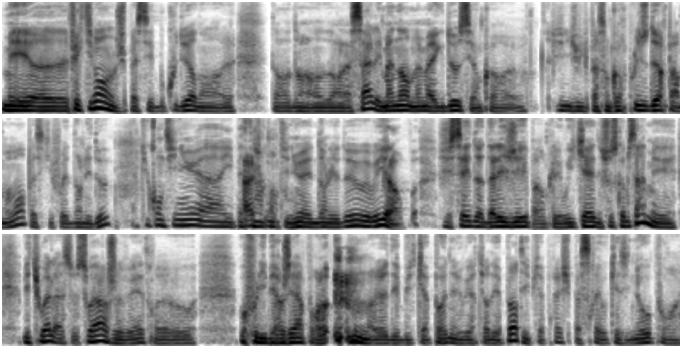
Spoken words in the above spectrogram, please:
mais euh, effectivement, j'ai passé beaucoup d'heures dans, dans, dans dans la salle et maintenant même avec deux, c'est encore, euh, je passe encore plus d'heures par moment parce qu'il faut être dans les deux. Tu continues à y passer ah, je continue à être dans les deux. Oui, alors j'essaie d'alléger par exemple les week-ends, des choses comme ça, mais mais tu vois là, ce soir, je vais être au, Folies Bergères pour début de Capone et l'ouverture des portes, et puis après je passerai au casino pour,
